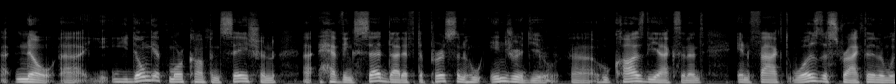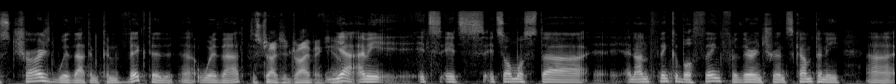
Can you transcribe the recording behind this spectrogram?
Uh, no, uh, y- you don't get more compensation. Uh, having said that, if the person who injured you, uh, who caused the accident, in fact was distracted and was charged with that and convicted uh, with that, Distracted driving. yeah, I mean, it's it's it's almost uh, an unthinkable thing for their insurance company uh,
